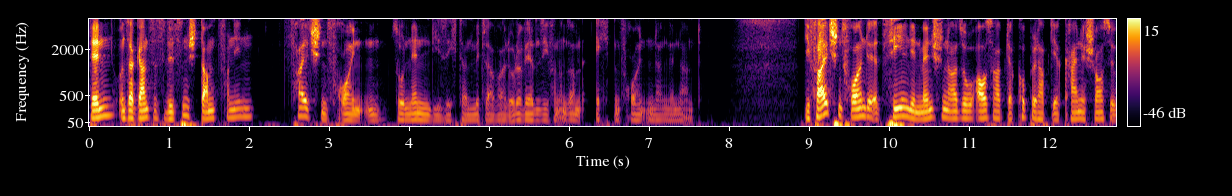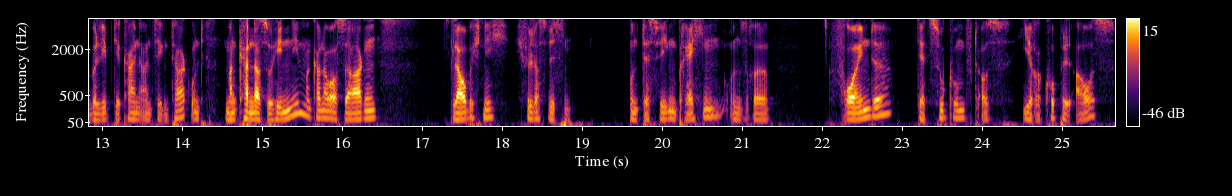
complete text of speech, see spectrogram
Denn unser ganzes Wissen stammt von den falschen Freunden, so nennen die sich dann mittlerweile oder werden sie von unseren echten Freunden dann genannt. Die falschen Freunde erzählen den Menschen also, außerhalb der Kuppel habt ihr keine Chance, überlebt ihr keinen einzigen Tag und man kann das so hinnehmen, man kann aber auch sagen, glaube ich nicht, ich will das wissen. Und deswegen brechen unsere Freunde der Zukunft aus ihrer Kuppel aus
